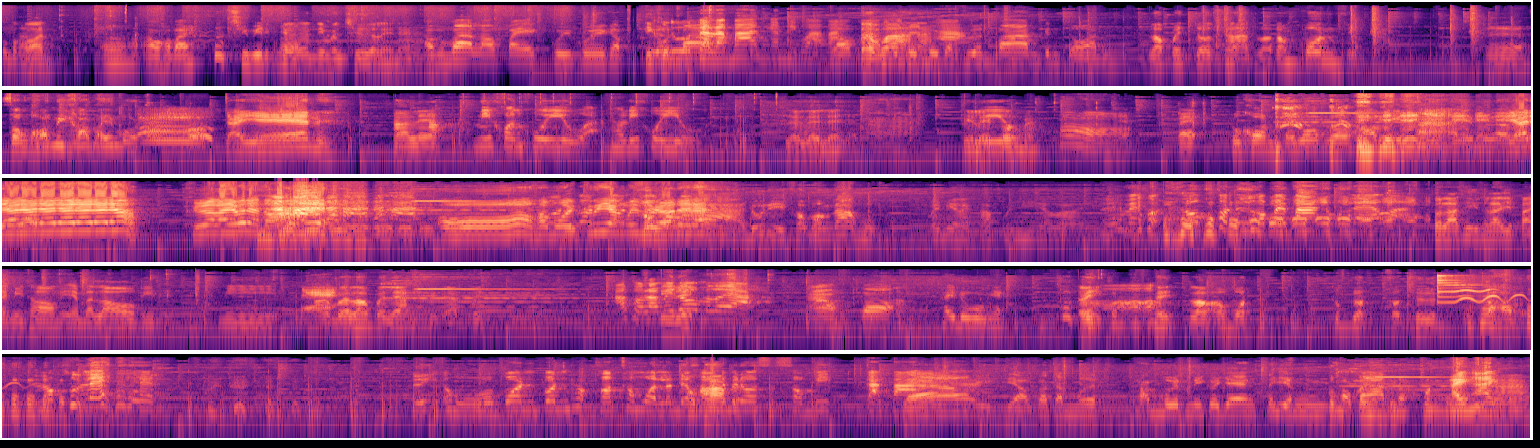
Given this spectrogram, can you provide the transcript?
อุปกรณ์ เออเอาเข้าไป ชีวิต digger นี่มันชื่ออะไรนะ เอาเป็นว่าเราไปคุยคุยๆกับที่ขุดดูเพื่อนแต่บ้านละบ้านกันดีกว่าเราแต่ว่าไปนะคุยกับเพื่อนบ้านกันก่อน เราเป็นโจรสลัดเราต้องปล้นสิเออส่งของมีเข้ามาให้หมดใจเย็นท่าแรกมีคนคุยอยู่อะโทรลี่คุยอยู่แล้วแล้วแล้วมีอะไรปล้นไหมอ๋อไปทุกคนไปรวบรวมของมีค่าในเมืองเดี๋ยวเดี๋ยวเดี๋ยวเดี๋ยวเดี๋ยวเดี๋ยวคืออะไรวะเนี่ยน้องอาคนหารนี้อาหารอาหารโอ้โหขโมยเกลี้ยงไม่เหลือเลยนะ ดูดิเขามองหน้าผม ไม่มีอะไรครับ ไม่มีอะไรเฮ้ยทำไมคนนกคนอื่นเขาไปบ้านที่แล้วอะโซล่าที่โซล่าหยิบไปมีทองมีเอมเบอรัลมีมีเอาไปเล่าไปแลกสิแอคไหมเอาโซลาไม่โดนมาเลยอะอ้าวก็ให้ดูไงเฮ้ย อ๋อเฮ้ย เราเอาหมดทุกหยดสดชื่นเอานกทุเรศเฮ้ยโอ้โหปนปนคอสขมวดแล้วเดี๋ยวเขาจะไปโดนซอมบี้กัดตายแล้วอีกเดี๋ยวก็จะมืดถ้ามืดนี่ก็แย่งเตียงผมชาวก็บ้ายันงเป็นเนาะคนไอ้ดีไอ้นะ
